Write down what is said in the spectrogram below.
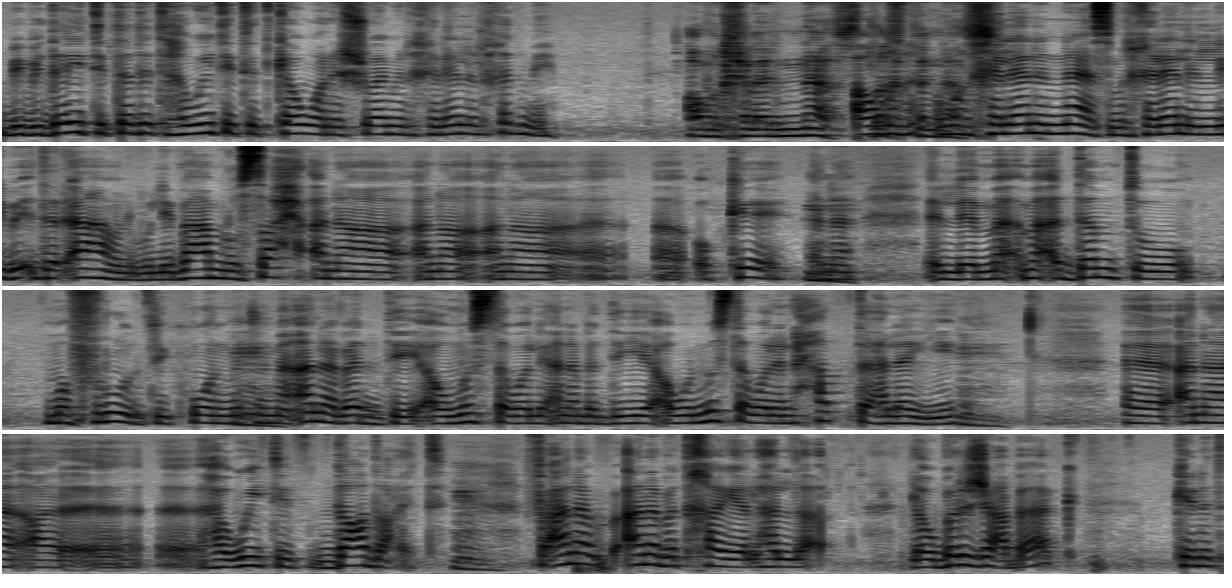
ببدايتي ابتدت هويتي تتكون شوي من خلال الخدمة. أو من خلال الناس أو ضغط من, الناس من خلال الناس من خلال اللي بقدر أعمله. واللي بعمله صح أنا أنا أنا آه، okay. أنا اللي ما قدمته مفروض يكون مثل ما أنا بدي أو مستوى اللي أنا بدي إياه أو المستوى اللي انحط علي آه، أنا آه، آه، هويتي تضعضعت فأنا أنا بتخيل هلأ لو برجع back كنت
